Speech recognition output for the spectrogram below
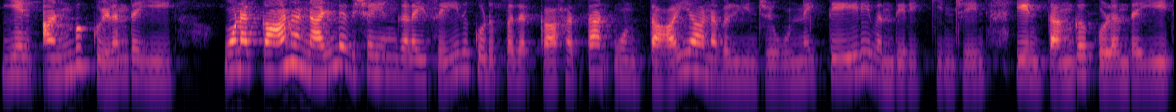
என் அன்பு குழந்தையே உனக்கான நல்ல விஷயங்களை செய்து கொடுப்பதற்காகத்தான் உன் தாயானவள் இன்று உன்னை தேடி வந்திருக்கின்றேன். என் தங்க குழந்தையே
